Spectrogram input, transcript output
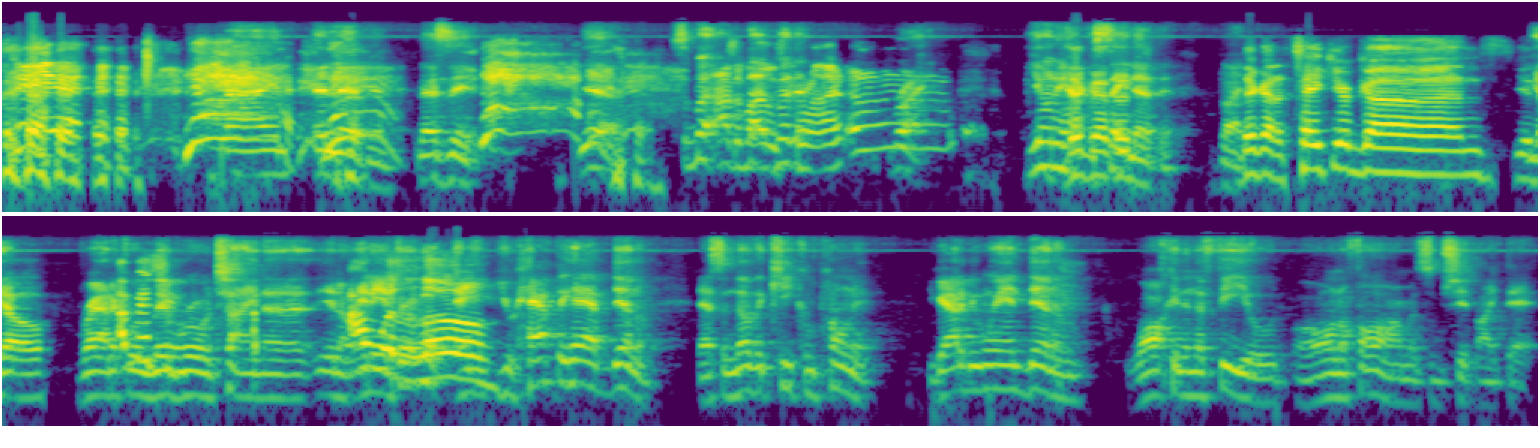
yeah, yeah, 9-11. That's it. Yeah. So, but, I- Somebody was but- crying. Right. you don't even have to They're say gonna- nothing. Like They're gonna take your guns, you Yep. know. radical I bet you- liberal China, you know, I any would love- hey, you have to have denim. That's another key component. You got to be wearing denim, walking in the field or on a farm or some shit like that.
